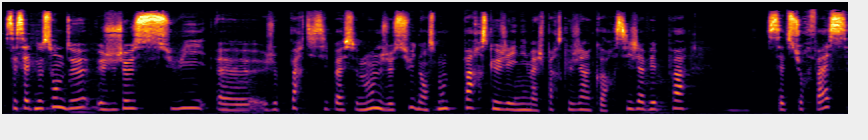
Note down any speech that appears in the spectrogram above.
C'est- cette notion de je suis, euh, je participe à ce monde, je suis dans ce monde parce que j'ai une image, parce que j'ai un corps. Si j'avais Mhm. pas cette surface,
